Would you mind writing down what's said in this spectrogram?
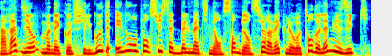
Radio Monaco Feel Good et nous on poursuit cette belle matinée ensemble bien sûr avec le retour de la musique.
